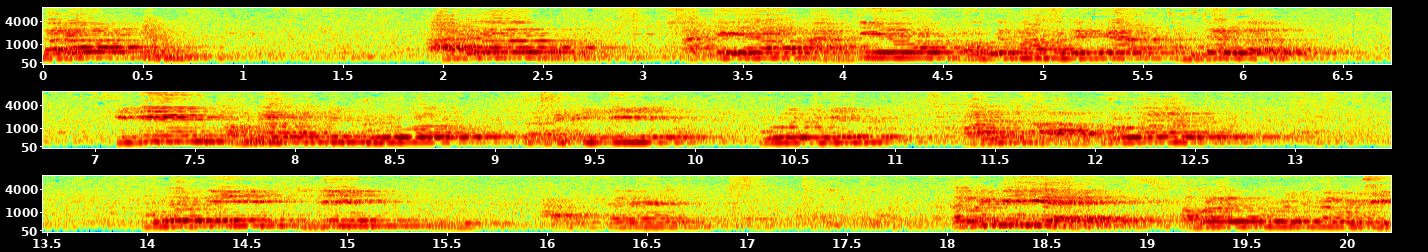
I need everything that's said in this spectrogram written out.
तर आज आजच्या या भारतीय बौद्ध महासभेच्या अंतर्गत ही जी अमरावती पूर्व समितीची पूर्वची पूर्व पूर्वची जी समिती जी आहे अमरावती पूर्वची कमिटी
